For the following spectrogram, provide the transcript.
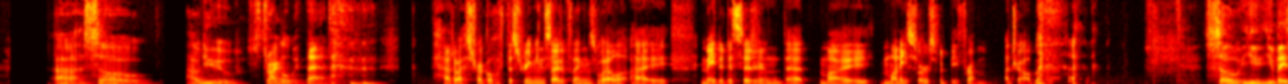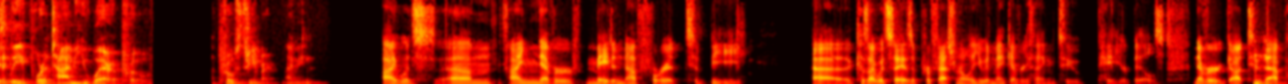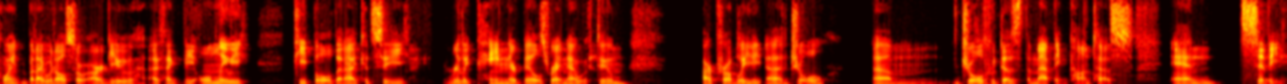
uh, so how do you struggle with that how do I struggle with the streaming side of things? Well, I made a decision that my money source would be from a job. so you you basically for a time you were a pro, a pro streamer. I mean, I would. Um, I never made enough for it to be. Because uh, I would say, as a professional, you would make everything to pay your bills. Never got to mm-hmm. that point, but I would also argue. I think the only people that I could see really paying their bills right now with Doom are probably uh, Joel, um, Joel who does the mapping contests, and Civvie.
